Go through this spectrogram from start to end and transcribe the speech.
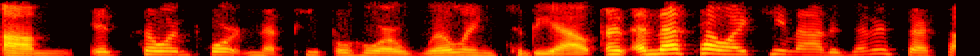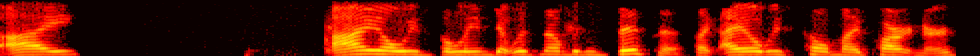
Um, it's so important that people who are willing to be out, and, and that's how I came out as intersex. I, I always believed it was nobody's business. Like I always told my partners,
